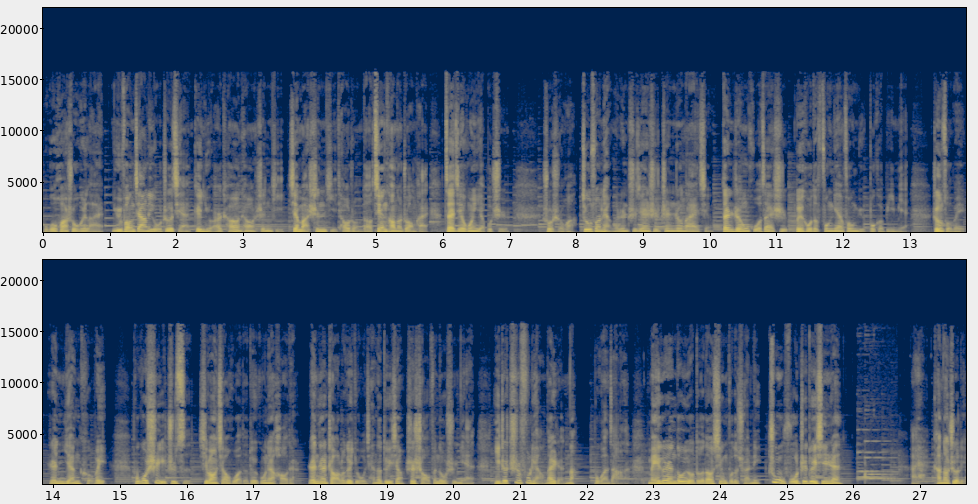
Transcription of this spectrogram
不过话说回来，女方家里有这钱，给女儿调养调养身体，先把身体调整到健康的状态，再结婚也不迟。说实话，就算两个人之间是真正的爱情，但人活在世，背后的风言风语不可避免。正所谓人言可畏。不过事已至此，希望小伙子对姑娘好点。人家找了个有钱的对象，是少奋斗十年，你这致富两代人呢？不管咋的，每个人都有得到幸福的权利。祝福这对新人。哎，看到这里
